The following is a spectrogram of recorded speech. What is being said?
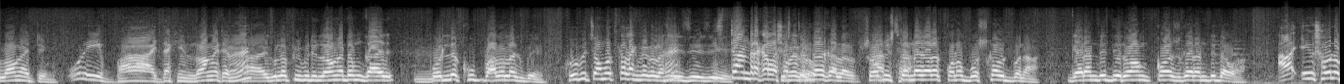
লং আইটেম ওরে ভাই দেখেন লং আইটেম হ্যাঁ? হ্যাঁ এগুলো লং আইটেম গায়ে খুব ভালো লাগবে। খুবই চমৎকার লাগবে এগুলো হ্যাঁ? জি, জি। স্ট্যান্ডার্ড কালার সব স্ট্যান্ডার্ড কালার সব। স্ট্যান্ডার্ড কালার কোনো বসকা উঠবে না। গ্যারান্টি দিয়ে রং কস গ্যারান্টি দেওয়া। আর এই সব হলো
